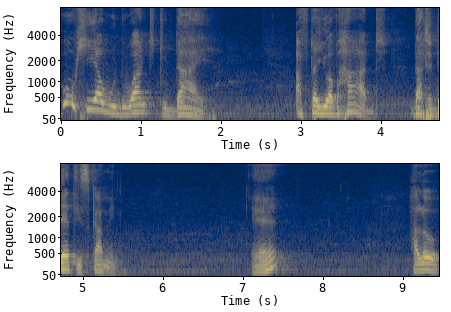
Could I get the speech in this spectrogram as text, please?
Who here would want to die after you have heard that death is coming? Eh? Hello?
